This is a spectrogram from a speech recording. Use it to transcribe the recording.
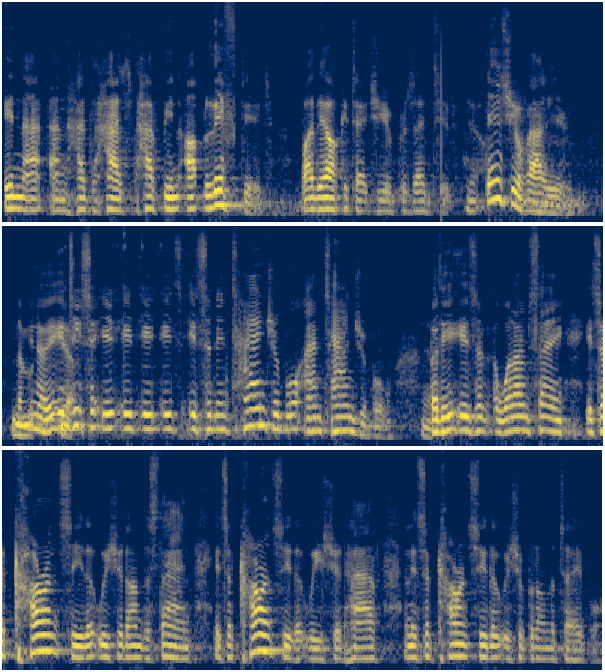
in that and had, has, have been uplifted by the architecture you presented. Yeah. There's your value. The- you know, it's, yeah. it's, it, it, it, it's, it's an intangible and tangible. But it is a, what I'm saying. It's a currency that we should understand. It's a currency that we should have, and it's a currency that we should put on the table.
